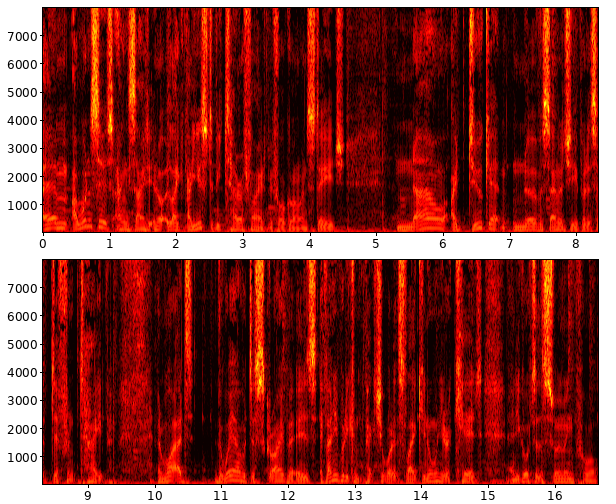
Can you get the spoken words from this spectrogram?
Um, I wouldn't say it's anxiety. You know, like I used to be terrified before going on stage. Now I do get nervous energy, but it's a different type. And what I'd the way I would describe it is if anybody can picture what it's like, you know, when you're a kid and you go to the swimming pool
